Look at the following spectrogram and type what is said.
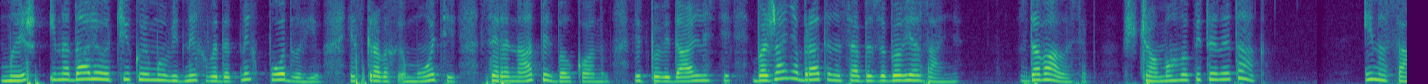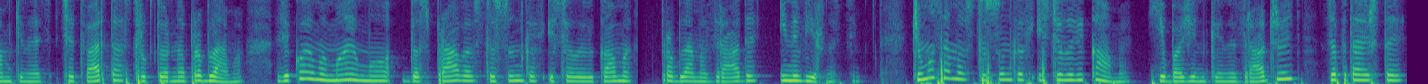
Ми ж і надалі очікуємо від них видатних подвигів, яскравих емоцій, серенад під балконом, відповідальності, бажання брати на себе зобов'язання. Здавалося б, що могло піти не так? І насамкінець четверта структурна проблема, з якою ми маємо до справи в стосунках із чоловіками проблема зради і невірності. Чому саме в стосунках із чоловіками? Хіба жінки не зраджують? запитаєш ти.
